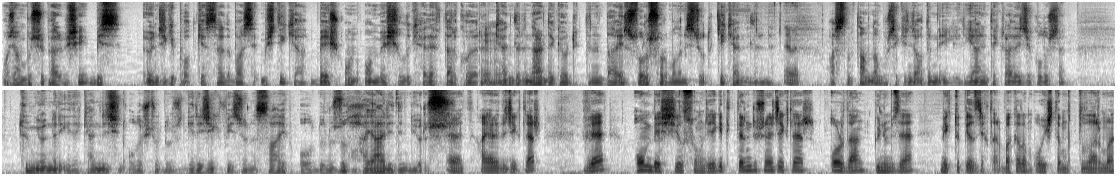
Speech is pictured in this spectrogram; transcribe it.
Hocam bu süper bir şey. Biz önceki podcastlerde bahsetmiştik ya 5, 10, 15 yıllık hedefler koyarak Hı hı. kendileri nerede gördüklerine dair soru sormalarını istiyorduk ki kendilerine. Evet. Aslında tam da bu 8. adımla ilgili. Yani tekrar edecek olursak tüm yönleri ile kendi için oluşturduğunuz gelecek vizyona sahip olduğunuzu hayal edin diyoruz. Evet hayal edecekler ve 15 yıl sonraya gittiklerini düşünecekler. Oradan günümüze mektup yazacaklar. Bakalım o işte mutlular mı?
